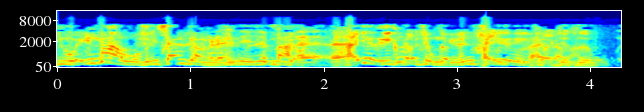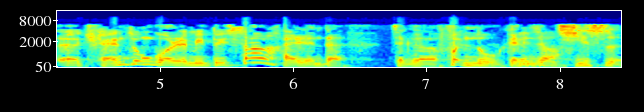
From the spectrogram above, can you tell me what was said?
以为骂我们香港人，你知道吗？还有一条就是还有一条就是呃，全中国人民对上海人的这个愤怒跟歧视。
